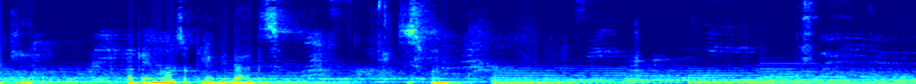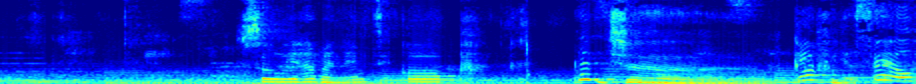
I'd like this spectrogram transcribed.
Okay. Okay, I want to play with that. This one. So we have an empty cup. Good job. Clap for yourself.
